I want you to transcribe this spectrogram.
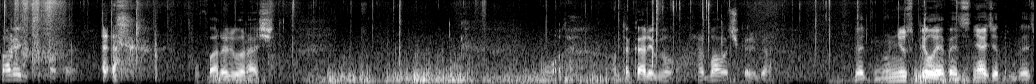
форельки хватает. Форель выращивает. Вот. Вот такая рыбал- рыбалочка, ребят. Блядь, ну не успел я опять снять эту, блядь.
